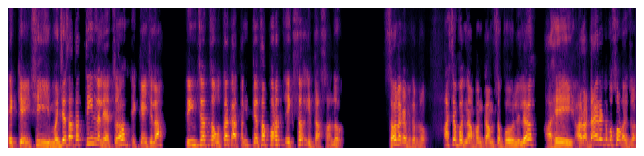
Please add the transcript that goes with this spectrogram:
एक्क्याऐंशी. म्हणजेच आता तीन लिहायचं. एक्क्याऐंशीला तीनच्या चौथा घातांक त्याचा परत एक इतिहास आलं. समजलं का मित्रांनो? अशा पद्धतीने आपण काम संपवलेलं आहे. आता डायरेक्ट सोडायचं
